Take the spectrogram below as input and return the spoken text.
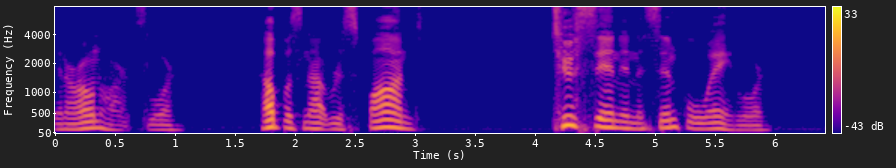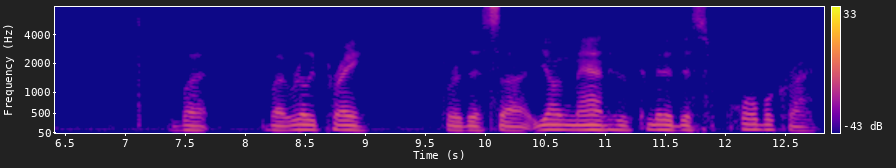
in our own hearts, Lord. Help us not respond to sin in a sinful way, Lord. But but really pray for this uh, young man who committed this horrible crime.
